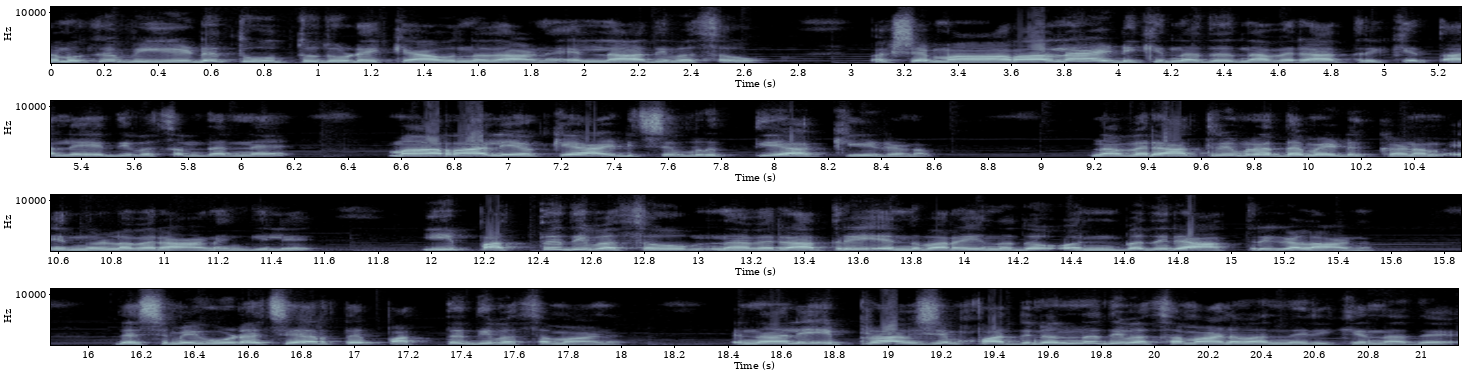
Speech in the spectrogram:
നമുക്ക് വീട് തൂത്തു തുടയ്ക്കാവുന്നതാണ് എല്ലാ ദിവസവും. പക്ഷെ മാറാല അടിക്കുന്നത് നവരാത്രിക്ക് തലേ ദിവസം തന്നെ മാറാലയൊക്കെ അടിച്ച് വൃത്തിയാക്കിയിടണം. നവരാത്രി വ്രതം എടുക്കണം എന്നുള്ളവരാണെങ്കിൽ ഈ പത്ത് ദിവസവും നവരാത്രി എന്ന് പറയുന്നത് ഒൻപത് രാത്രികളാണ്. ദശമി കൂടെ ചേർത്ത് പത്ത് ദിവസമാണ്. എന്നാൽ ഇപ്രാവശ്യം പതിനൊന്ന് ദിവസമാണ് വന്നിരിക്കുന്നത്.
